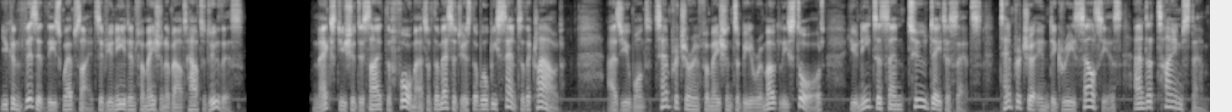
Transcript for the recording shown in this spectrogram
You can visit these websites if you need information about how to do this. Next, you should decide the format of the messages that will be sent to the cloud. As you want temperature information to be remotely stored, you need to send two datasets, temperature in degrees Celsius and a timestamp.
